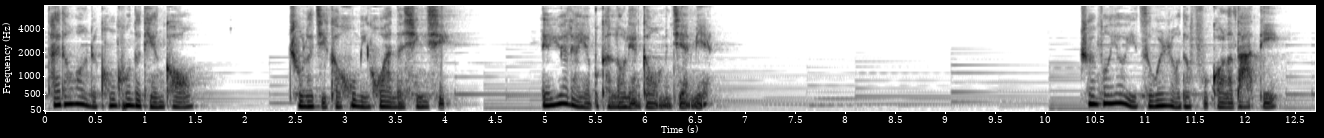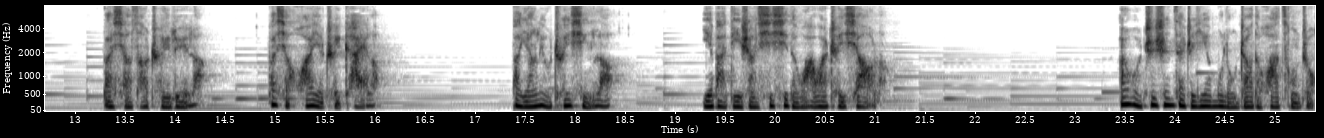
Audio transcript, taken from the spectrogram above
抬头望着空空的天空，除了几颗忽明忽暗的星星，连月亮也不肯露脸跟我们见面。春风又一次温柔的拂过了大地，把小草吹绿了，把小花也吹开了，把杨柳吹醒了，也把地上嬉戏的娃娃吹笑了。而我置身在这夜幕笼罩的花丛中，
